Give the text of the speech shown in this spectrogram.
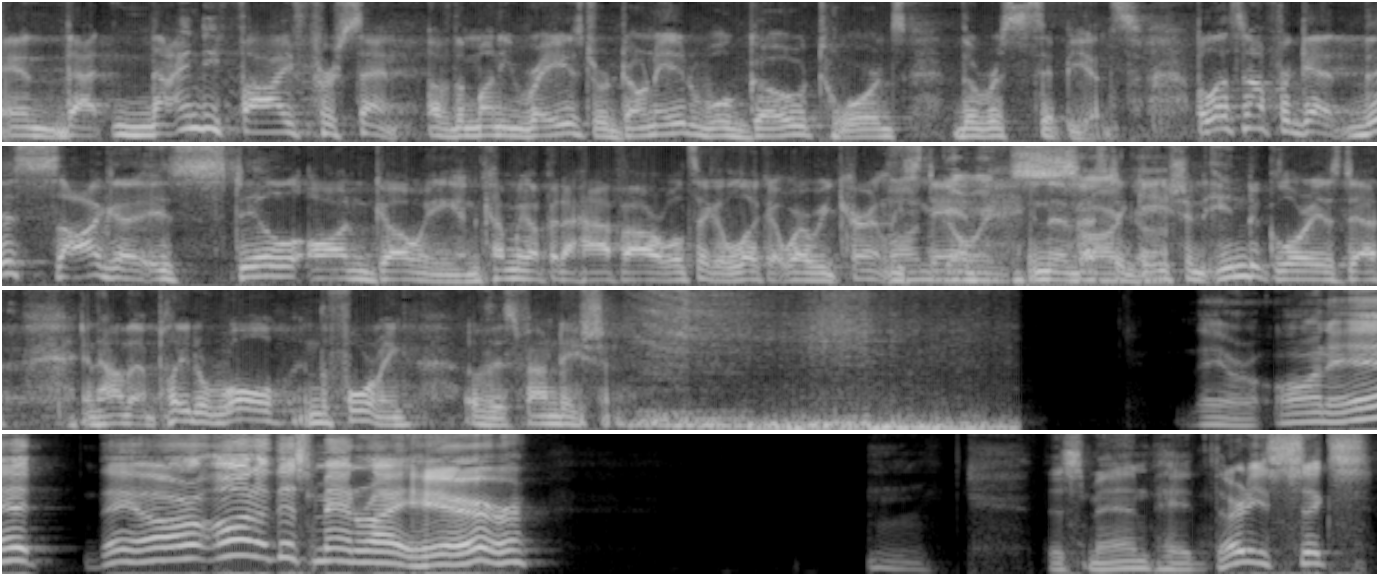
and that 95% of the money raised or donated will go towards the recipients. But let's not forget, this saga is still ongoing, and coming up in a half hour, we'll take a look at where we currently Ongoing stand in the saga. investigation into Gloria's death and how that played a role in the forming of this foundation. They are on it. They are on. This man right here. This man paid thirty-six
